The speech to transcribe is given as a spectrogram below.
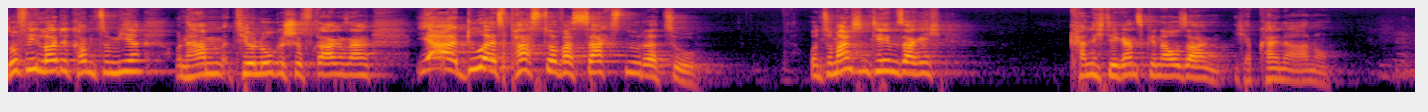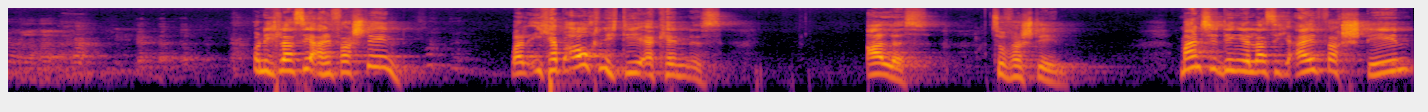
So viele Leute kommen zu mir und haben theologische Fragen, sagen, ja, du als Pastor, was sagst du dazu? Und zu manchen Themen sage ich, kann ich dir ganz genau sagen, ich habe keine Ahnung. Und ich lasse sie einfach stehen, weil ich habe auch nicht die Erkenntnis, alles zu verstehen. Manche Dinge lasse ich einfach stehen,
